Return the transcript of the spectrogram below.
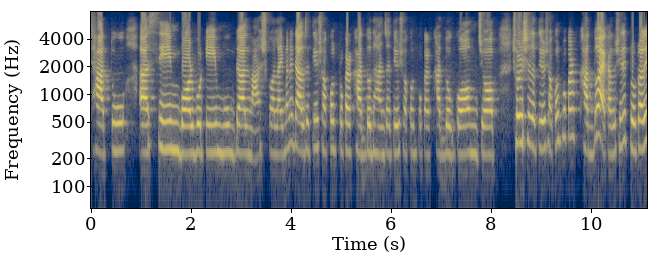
ছাতু সিম, বরবটি, মুগ ডাল, মাসকলাই মানে ডাল জাতীয় সকল প্রকার খাদ্য, ধান জাতীয় সকল প্রকার খাদ্য, গম জব সরিষা জাতীয় সকল প্রকার খাদ্য একাদশীতে টোটালি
